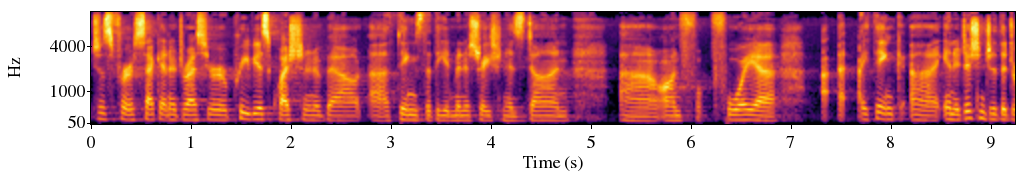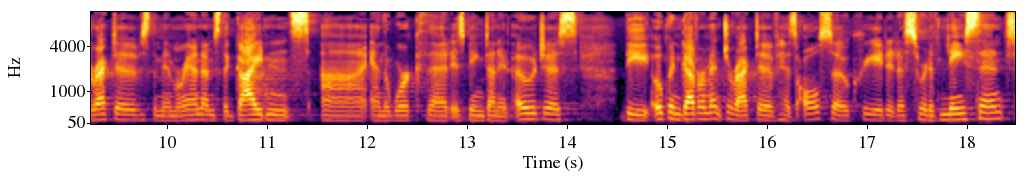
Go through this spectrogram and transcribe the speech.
just for a second address your previous question about uh, things that the administration has done uh, on FOIA. I, I think uh, in addition to the directives, the memorandums, the guidance, and the work that is being done at OGIS, the Open Government Directive has also created a sort of nascent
